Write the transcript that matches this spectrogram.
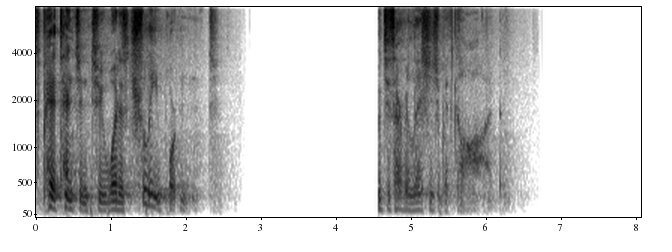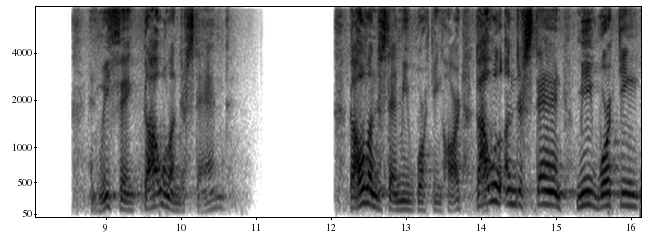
to pay attention to what is truly important which is our relationship with God. And we think God will understand. God will understand me working hard. God will understand me working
